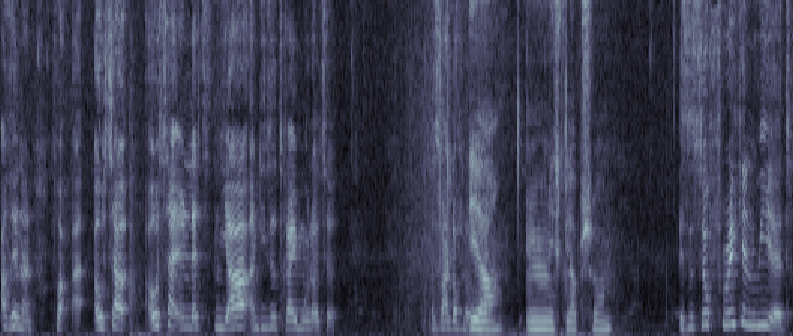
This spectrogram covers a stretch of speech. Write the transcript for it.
erinnern. Vor, außer, außer im letzten Jahr an diese drei Monate. Das waren doch nur drei. Ja, mm, ich glaube schon. Es ist so freaking weird.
